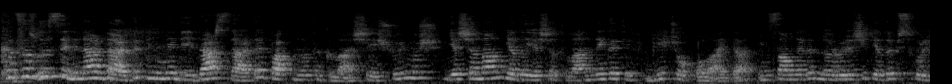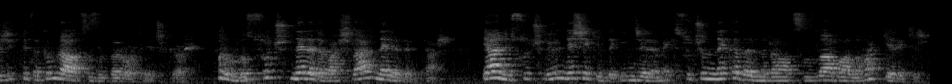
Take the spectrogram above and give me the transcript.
Katıldığı seminerlerde, dinlediği derslerde hep aklına takılan şey şuymuş. Yaşanan ya da yaşatılan negatif birçok olayda insanların nörolojik ya da psikolojik bir takım rahatsızlıklar ortaya çıkıyor. Durumda suç nerede başlar, nerede biter? Yani suçluyu ne şekilde incelemek, suçun ne kadarını rahatsızlığa bağlamak gerekir?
